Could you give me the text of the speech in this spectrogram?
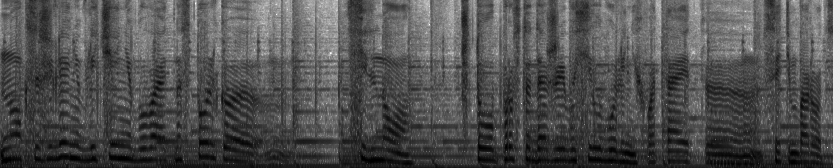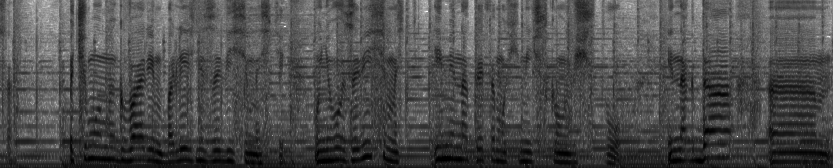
но, к сожалению, влечение бывает настолько сильно, что просто даже его силы воли не хватает э, с этим бороться. Почему мы говорим болезни зависимости? У него зависимость именно к этому химическому веществу. Иногда э,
